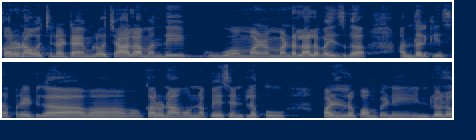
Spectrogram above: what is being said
కరోనా వచ్చిన టైంలో చాలామంది మండలాల వైజ్గా అందరికీ సపరేట్గా కరోనా ఉన్న పేషెంట్లకు పండ్లు పంపిణీ ఇంట్లో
